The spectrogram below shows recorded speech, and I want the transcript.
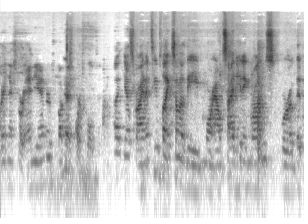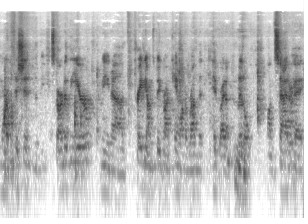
right next door, Andy Andrews, Buckeye Sports Bulletin. Uh, yes, Ryan. It seems like some of the more outside hitting runs were a bit more efficient at the start of the year. I mean, uh, TreVeyon's big run came on a run that hit right up the middle on Saturday.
